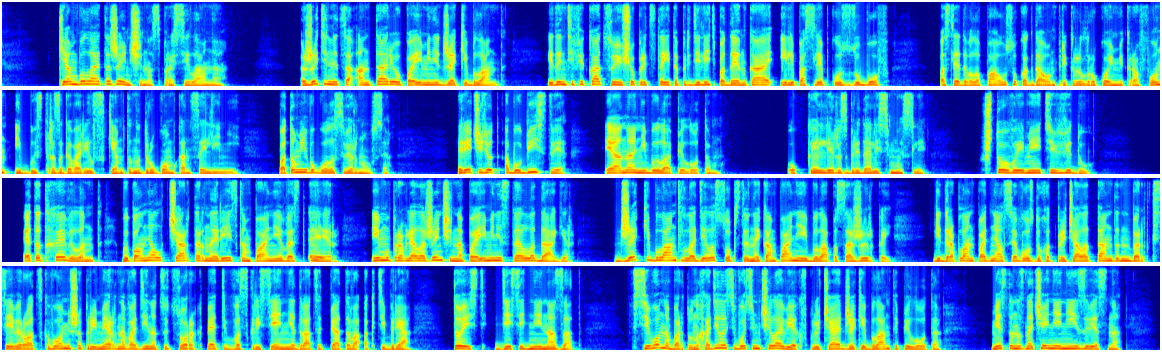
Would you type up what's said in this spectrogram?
«Кем была эта женщина?» — спросила она. «Жительница Онтарио по имени Джеки Блант. Идентификацию еще предстоит определить по ДНК или по слепку с зубов». Последовала паузу, когда он прикрыл рукой микрофон и быстро заговорил с кем-то на другом конце линии. Потом его голос вернулся. «Речь идет об убийстве, и она не была пилотом». У Келли разбредались мысли. «Что вы имеете в виду?» Этот Хевиланд выполнял чартерный рейс компании West Air. Им управляла женщина по имени Стелла Даггер. Джеки Блант владела собственной компанией и была пассажиркой. Гидроплан поднялся в воздух от причала Танденберт к северу от Сквомиша примерно в 11.45 в воскресенье 25 октября, то есть 10 дней назад. Всего на борту находилось восемь человек, включая Джеки Блант и пилота. Место назначения неизвестно.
